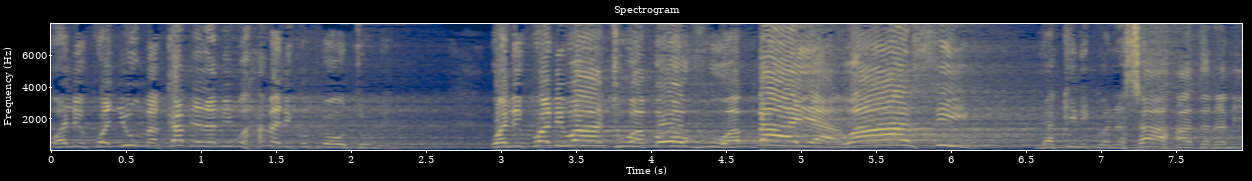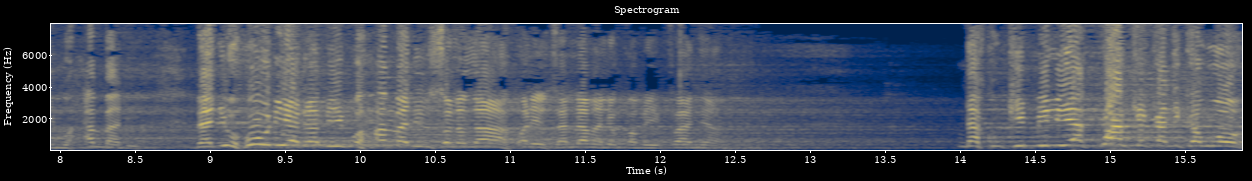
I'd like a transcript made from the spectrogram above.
walikuwa nyuma kabla nabii Muhammad kupewa utume walikuwa ni watu wabovu wabaya waasi. Lakini kwa nasaha za nabii Muhammad na juhudi ya nabii Muhammad sallallahu alaihi wasallam aliyokuwa ameifanya na kukimbilia kwake katika huo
